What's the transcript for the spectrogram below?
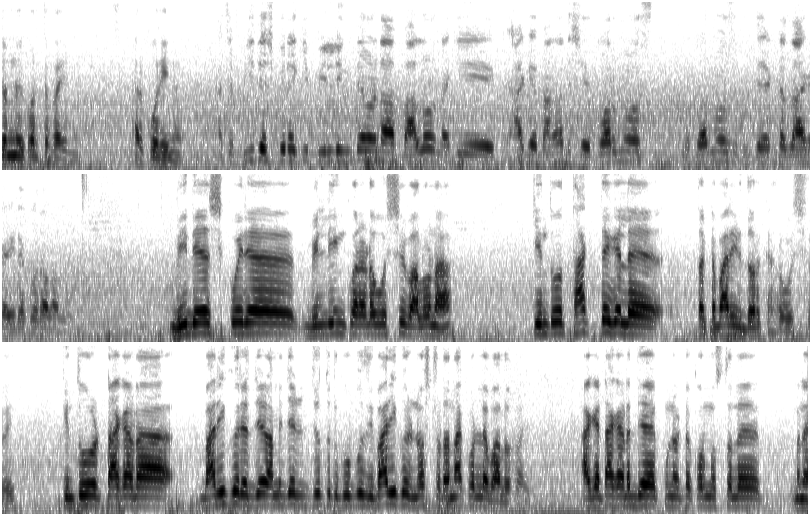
জন্যই করতে পারি না আর করি না। আচ্ছা বিদেশ করে কি বিল্ডিং দেওয়াটা ভালো নাকি আগে বাংলাদেশে কর্ম কর্ম যে একটা জায়গা এটা করা ভালো? বিদেশ করে বিল্ডিং করাটা অবশ্যই ভালো না কিন্তু থাকতে গেলে তো একটা বাড়ির দরকার অবশ্যই। কিন্তু টাকাটা বাড়ি করে যে আমি যে যতটুকু বুঝি বাড়ি করে নষ্টটা না করলে ভালো হয়। আগে টাকাটা দিয়ে কোনো একটা কর্মস্থলে মানে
